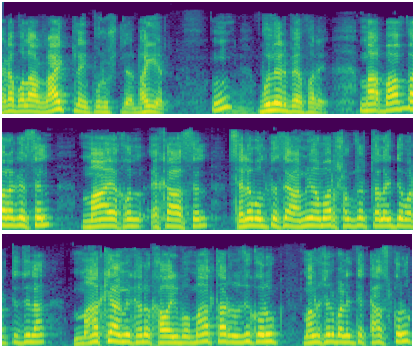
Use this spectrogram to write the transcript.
এটা বলার রাইট নেই পুরুষদের ভাইয়ের। হুম? বোনের ব্যাপারে। মা বাপ মারা গেছেন মা এখন একা আছেন। ছেলে বলতেছে আমি আমার সংসার চালাইতে পারতেছি না। মাকে আমি কেন খাওয়াইবো? মা তার রুজি করুক মানুষের বাড়িতে কাজ করুক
